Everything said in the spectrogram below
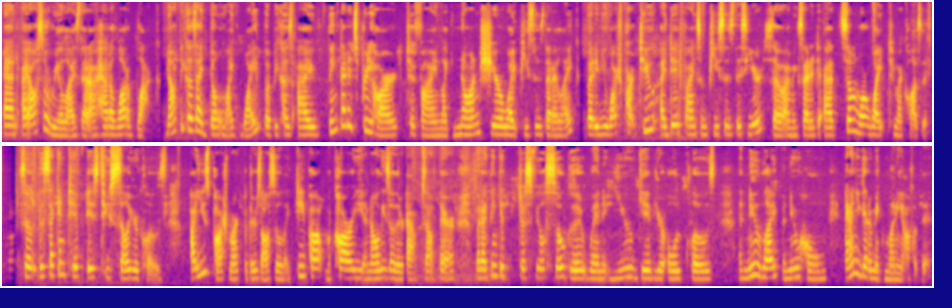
And I also realized that I had a lot of black. Not because I don't like white, but because I think that it's pretty hard to find like non-sheer white pieces that I like. But if you watch part two, I did find some pieces this year, so I'm excited to add some more white to my closet. So the second tip is to sell your clothes. I use Poshmark, but there's also like Depop, Mercari, and all these other apps out there. But I think it just feels so good when you give your old clothes a new life, a new home, and you get to make money off of it.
